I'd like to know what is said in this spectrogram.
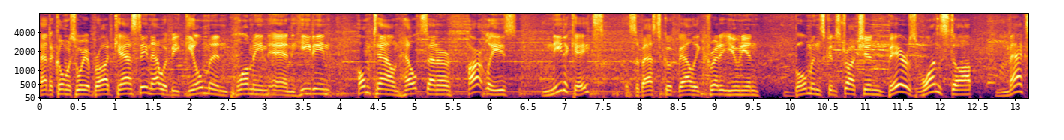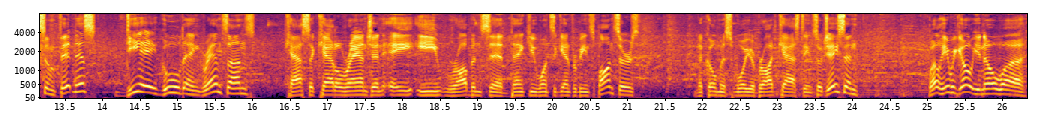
at Nokomis Warrior Broadcasting. That would be Gilman Plumbing and Heating, Hometown Health Center, Hartley's, Nita Cakes, the Sebasticook Valley Credit Union, Bowman's Construction, Bears One Stop, Maxim Fitness, D.A. Gould and Grandsons, Casa Cattle Ranch, and A.E. Robinson. Thank you once again for being sponsors, Nokomis Warrior Broadcasting. So, Jason, well, here we go. You know, uh,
